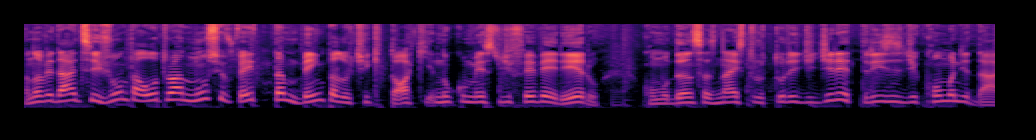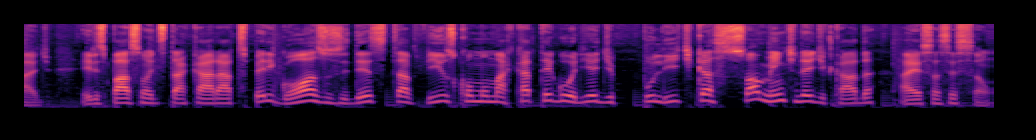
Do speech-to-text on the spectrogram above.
A novidade se junta a outro anúncio feito também pelo TikTok no começo de fevereiro, com mudanças na estrutura de diretrizes de comunidade. Eles passam a destacar atos perigosos e desafios como uma categoria de política somente dedicada a essa sessão.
